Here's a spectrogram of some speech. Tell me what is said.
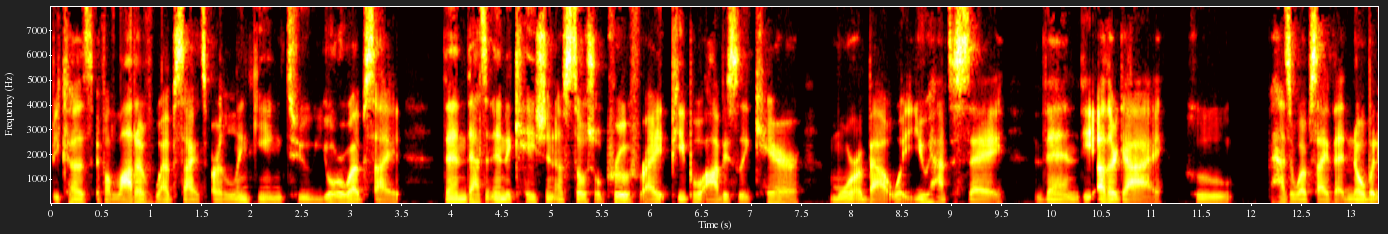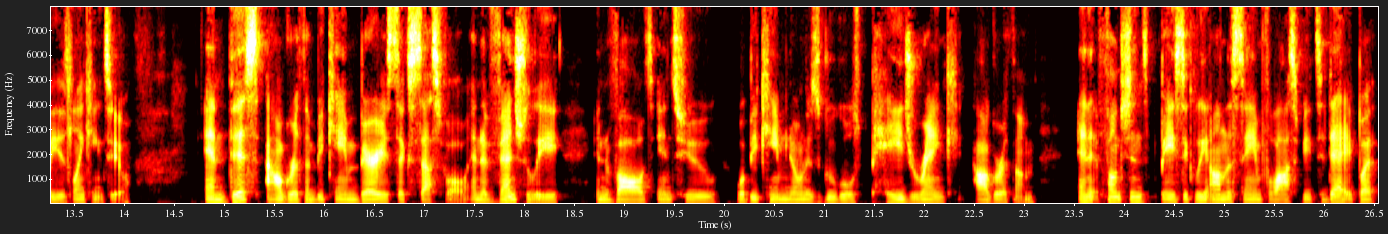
because if a lot of websites are linking to your website, then that's an indication of social proof, right? People obviously care more about what you have to say than the other guy who has a website that nobody is linking to. And this algorithm became very successful and eventually involved into what became known as Google's PageRank algorithm. And it functions basically on the same philosophy today, but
